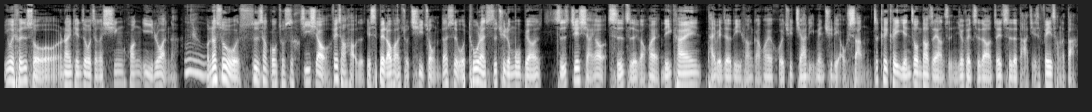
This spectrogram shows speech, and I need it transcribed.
因为分手那一天之后，我整个心慌意乱呐、啊。嗯，我那时候我事实上工作是绩效非常好的，也是被老板所器重的。但是我突然失去了目标，直接想要辞职，赶快离开台北这个地方，赶快回去家里面去疗伤。这可以可以严重到这样子，你就可以知道这次的打击是非常的大。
